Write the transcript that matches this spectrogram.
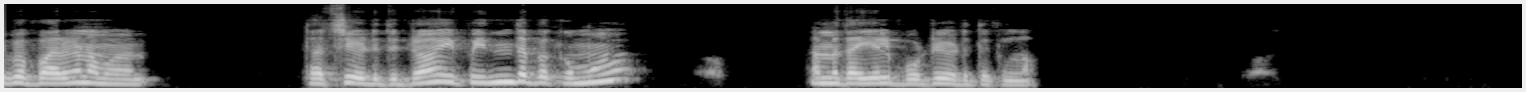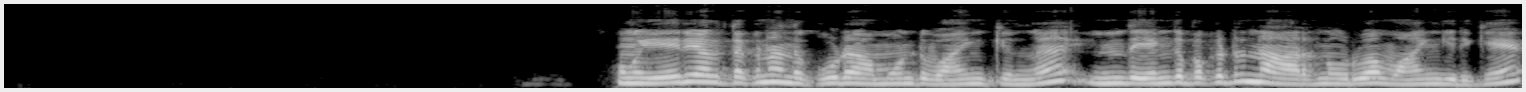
இப்போ பாருங்கள் நம்ம தச்சு எடுத்துட்டோம். இப்போ இந்த பக்கமும் நம்ம தையல் போட்டு எடுத்துக்கலாம். உங்கள் ஏரியாவுக்கு தக்கன அந்த கூட அமௌண்ட்டு வாங்கிக்கோங்க. இந்த எங்கள் பக்கத்து நான் அறநூறுவா வாங்கியிருக்கேன்.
